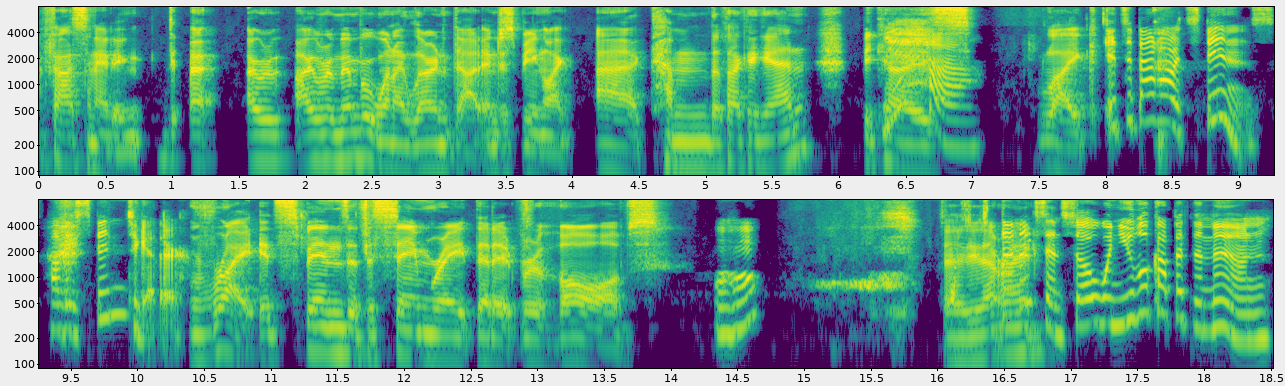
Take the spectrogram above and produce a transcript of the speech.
Fascinating. I, I, re- I remember when I learned that and just being like, uh, come the fuck again? Because, like, It's about how it spins, how they spin together. right, it spins at the same rate that it revolves. Mm-hmm. Did I do that, That right? makes sense. So when you look up at the moon,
